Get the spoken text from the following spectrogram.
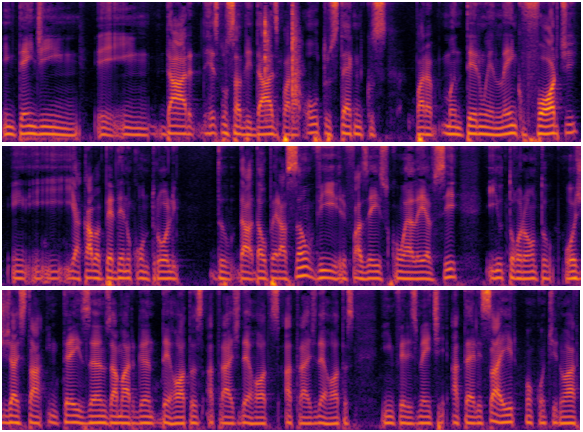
entende em, em dar responsabilidades para outros técnicos para manter um elenco forte e, e, e acaba perdendo o controle do, da, da, operação. Vi ele fazer isso com o LAFC e o Toronto hoje já está em três anos amargando derrotas atrás de derrotas atrás de derrotas. E, infelizmente, até ele sair, vão continuar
